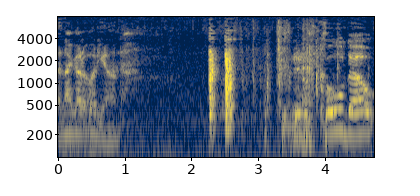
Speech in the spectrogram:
and I got a hoodie on. It is cold out.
